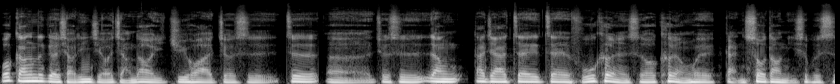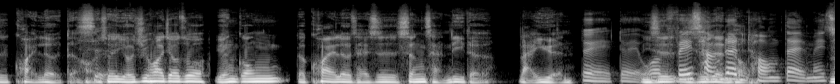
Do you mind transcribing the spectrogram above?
我刚刚那个小婷姐有讲到一句话，就是这呃，就是让大家在在服务客人的时候，客人会感受到你是不是快乐的哈。所以有一句话叫做“员工的快乐才是生产力的”来源对对，我非常认同，对，没错，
